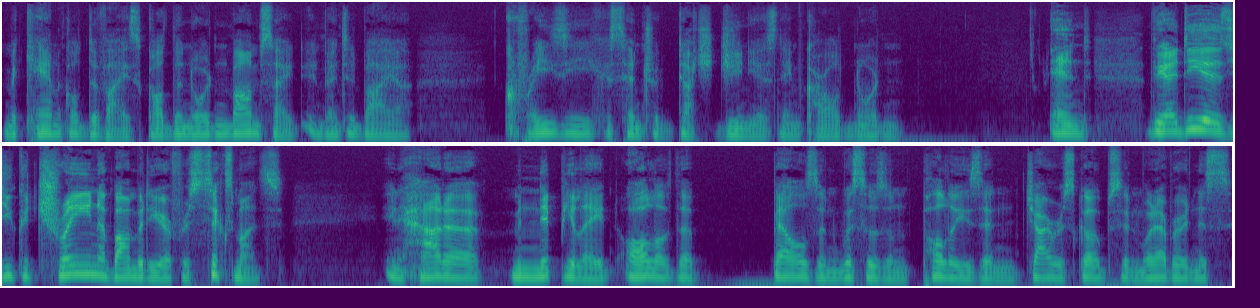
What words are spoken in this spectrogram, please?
mechanical device called the Norden bomb sight, invented by a crazy, eccentric Dutch genius named Carl Norden. And the idea is you could train a bombardier for six months in how to manipulate all of the bells and whistles and pulleys and gyroscopes and whatever in this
